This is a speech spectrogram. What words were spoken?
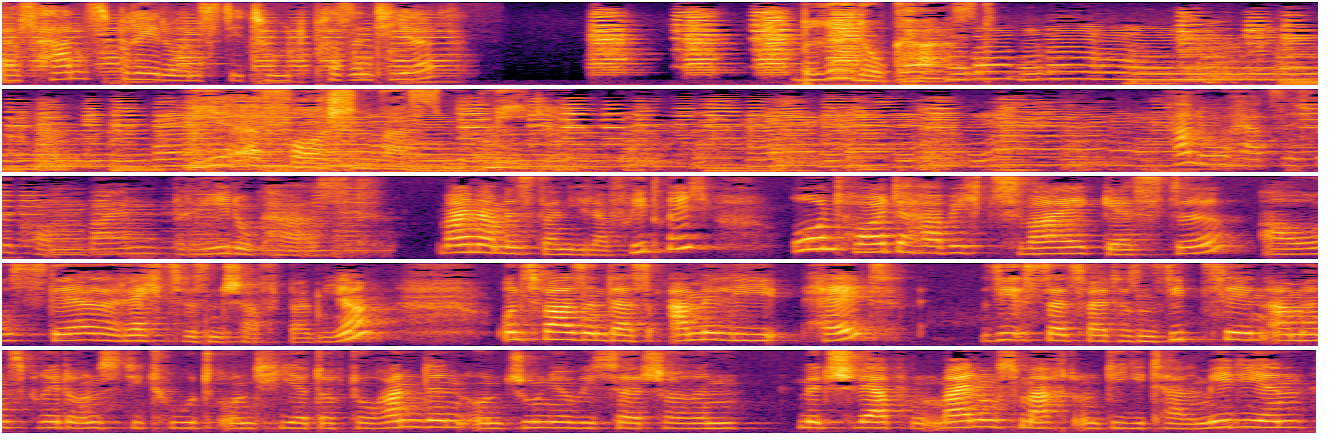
Das Hans-Bredow-Institut präsentiert Bredocast. Wir erforschen was mit Medien. Hallo, herzlich willkommen beim Bredocast. Mein Name ist Daniela Friedrich und heute habe ich zwei Gäste aus der Rechtswissenschaft bei mir. Und zwar sind das Amelie Held. Sie ist seit 2017 am Hans-Bredow-Institut und hier Doktorandin und Junior Researcherin mit Schwerpunkt Meinungsmacht und digitale Medien.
